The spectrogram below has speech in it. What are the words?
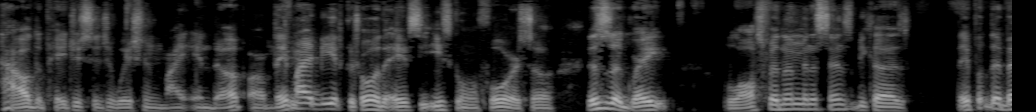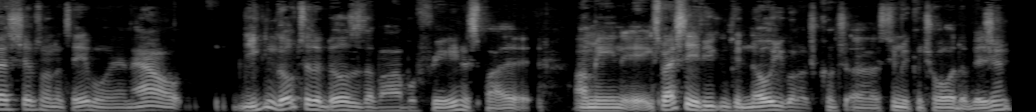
how the Patriots situation might end up. Um, they might be in control of the AFC East going forward. So this is a great loss for them in a sense because they put their best chips on the table, and now you can go to the Bills as a viable free agent spot. I mean, especially if you can know you're going to uh, assume you control a division.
